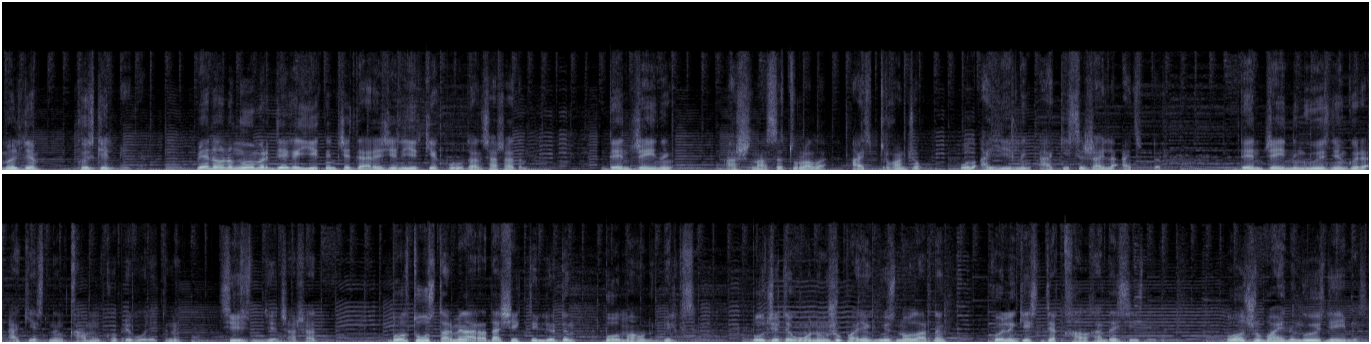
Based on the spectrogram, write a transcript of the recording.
мүлдем көзге ілмейді мен оның өміріндегі екінші дәрежелі еркек болудан шаршадым дэн джейннің ашынасы туралы айтып тұрған жоқ. Ол әйелінің әкесі жайлы айтып тұр. Дэн джейннің өзінен гөрі әкесінің қамын көбірек ойлайтынын сезінуден шаршады. Бұл туыстармен арада шектеулердің болмауының белгісі. Бұл жерде оның жұбайы өзін олардың көлеңкесінде қалғандай сезінеді. Ол жұбайының өзіне емес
